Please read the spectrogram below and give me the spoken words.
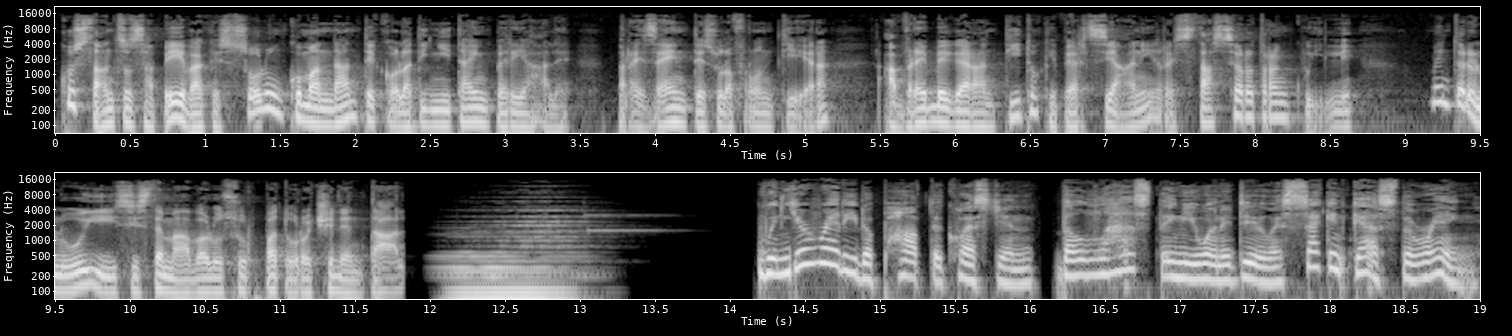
Costanzo sapeva che solo un comandante con la dignità imperiale, presente sulla frontiera, avrebbe garantito che i persiani restassero tranquilli, mentre lui sistemava l'usurpatore occidentale. When you're ready to pop the question, the last thing you want to do is second guess the ring.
